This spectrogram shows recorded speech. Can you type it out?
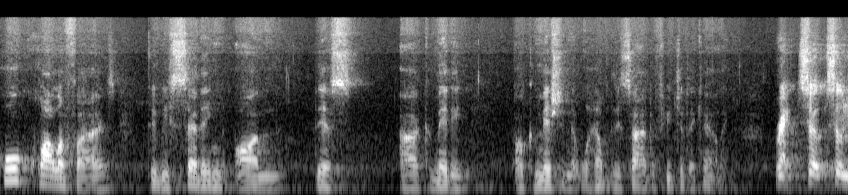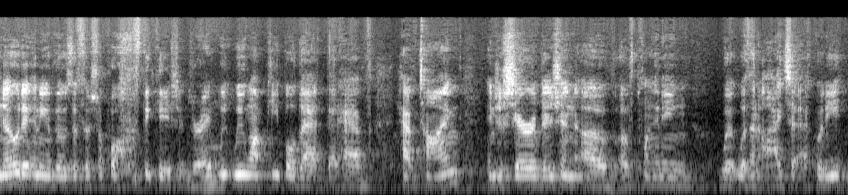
Who qualifies to be sitting on this uh, committee or commission that will help decide the future of the county? Right, so, so no to any of those official qualifications, right? Mm-hmm. We, we want people that, that have, have time and just share a vision of, of planning with, with an eye to equity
